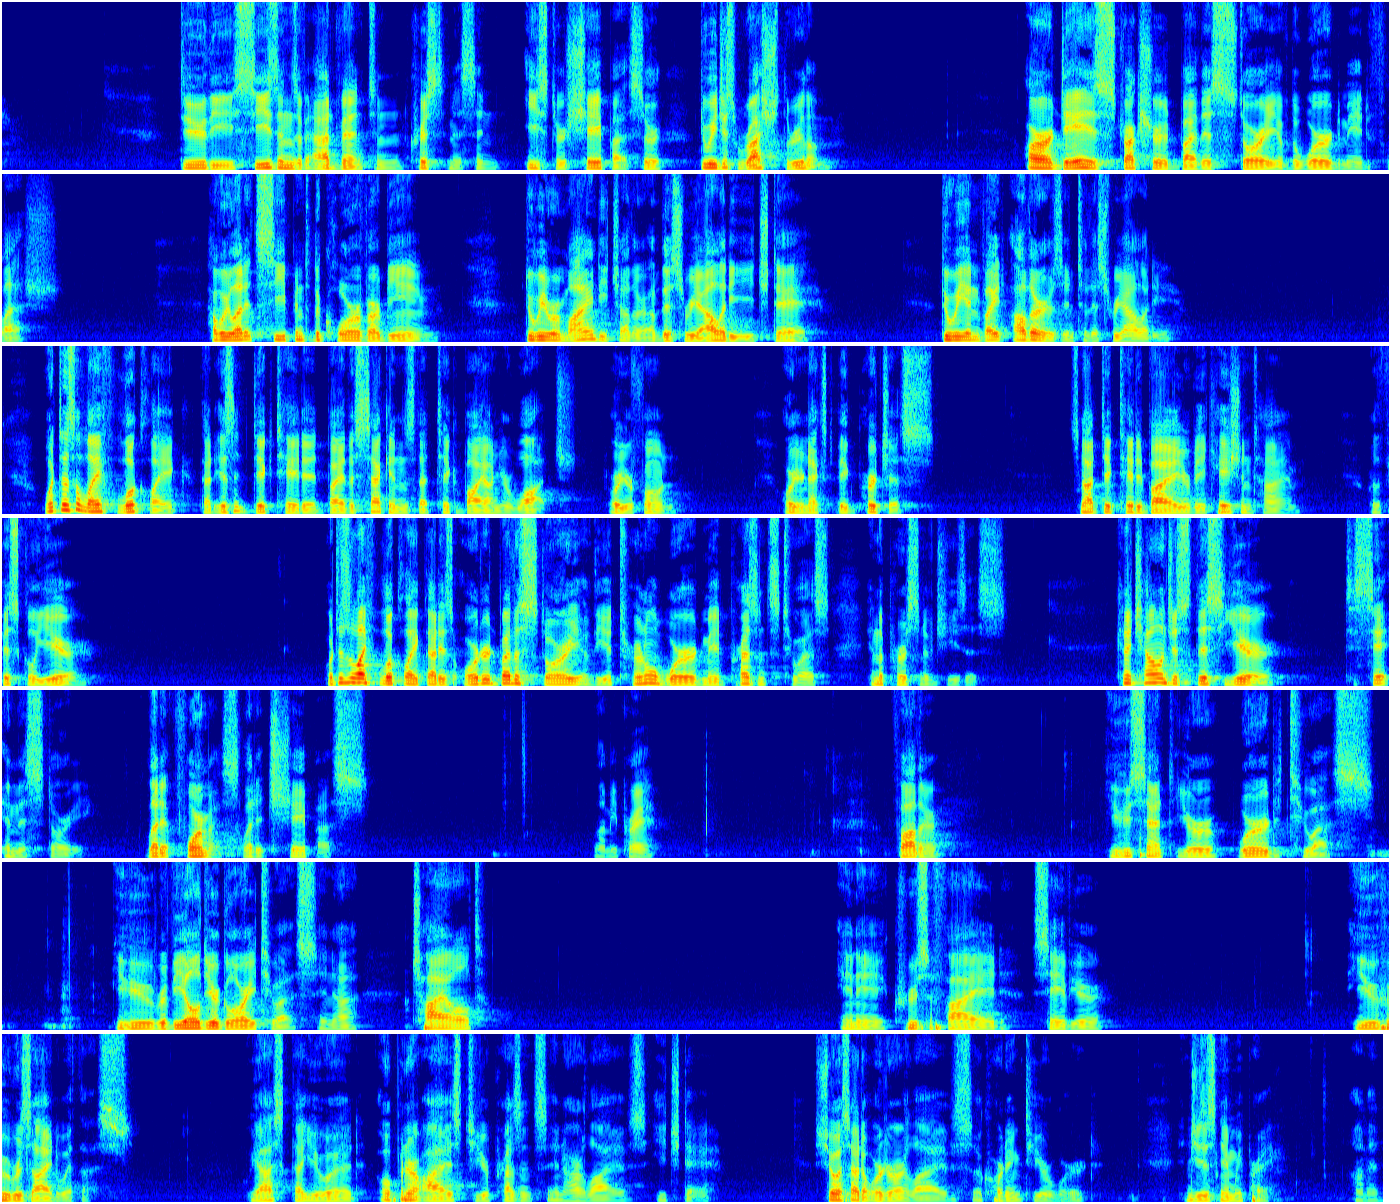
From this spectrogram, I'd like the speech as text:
Do the seasons of Advent and Christmas and Easter shape us, or do we just rush through them? Are our days structured by this story of the Word made flesh? Have we let it seep into the core of our being? Do we remind each other of this reality each day? Do we invite others into this reality? What does a life look like that isn't dictated by the seconds that tick by on your watch or your phone or your next big purchase it's not dictated by your vacation time or the fiscal year. What does a life look like that is ordered by the story of the eternal Word made presence to us in the person of Jesus? Can I challenge us this year to sit in this story? Let it form us, let it shape us. Let me pray. Father, you who sent your word to us. You who revealed your glory to us in a child, in a crucified Savior, you who reside with us. We ask that you would open our eyes to your presence in our lives each day. Show us how to order our lives according to your word. In Jesus' name we pray. Amen.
